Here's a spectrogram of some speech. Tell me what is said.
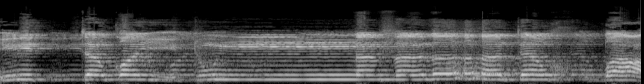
إن اتقيتن فلا تخضعن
